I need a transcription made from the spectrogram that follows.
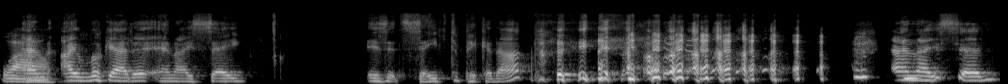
Wow. And I look at it and I say, is it safe to pick it up? And I said,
